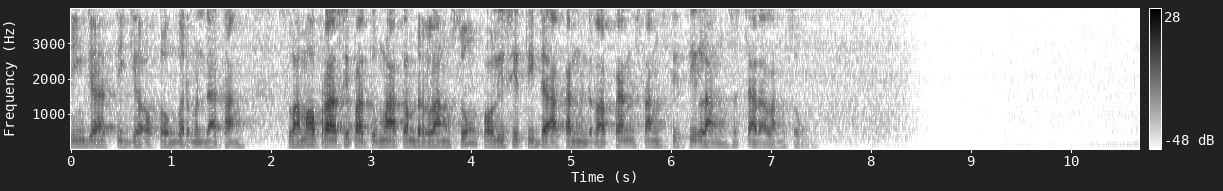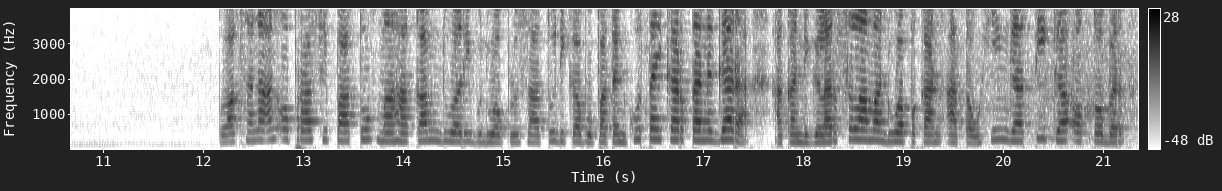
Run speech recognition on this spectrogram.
hingga 3 Oktober mendatang. Selama operasi Patuh Makam berlangsung, polisi tidak akan menerapkan sanksi tilang secara langsung. Pelaksanaan operasi Patuh Mahakam 2021 di Kabupaten Kutai Kartanegara akan digelar selama dua pekan atau hingga 3 Oktober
